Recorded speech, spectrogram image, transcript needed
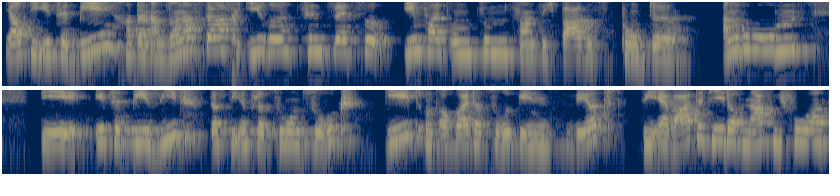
Ja, auch die EZB hat dann am Donnerstag ihre Zinssätze ebenfalls um 25 Basispunkte angehoben. Die EZB sieht, dass die Inflation zurückgeht und auch weiter zurückgehen wird. Sie erwartet jedoch nach wie vor,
